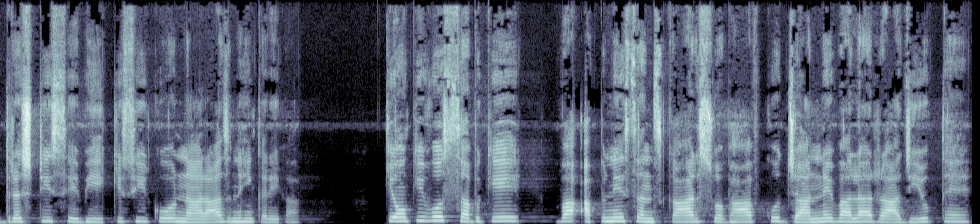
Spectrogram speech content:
दृष्टि से भी किसी को नाराज़ नहीं करेगा। क्योंकि वो सबके व अपने संस्कार स्वभाव को जानने वाला राजयुक्त है।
